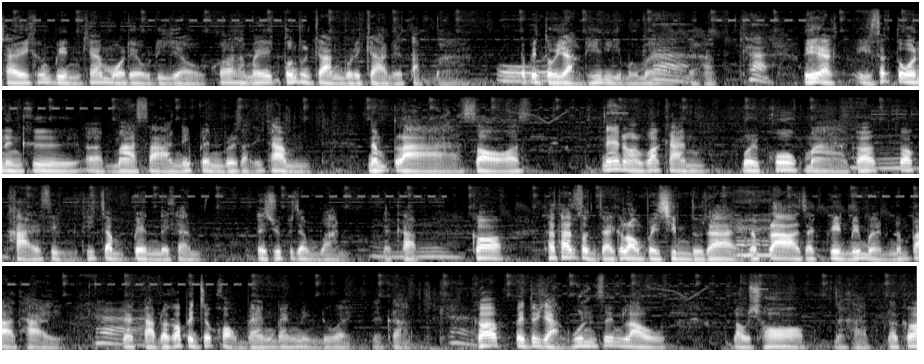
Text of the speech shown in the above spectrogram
ใช้เครื่องบินแค่โมเดลเดียว ก็ทำให้ต้นทุนการบริการเนี่ยต่ำมากโอ้ก็เป็นตัวอย่างที่ดีมากค่ะๆนะครับค่ะหรืออยากอีกสักตัวหนึ่งคือเอ่อมาซานนี่เป็นบริษัทที่ทำน้ำปลาซอส แน่นอนว่าการบริโภคมาก็ก็ขายสิ่งที่จำเป็นในการในชีวิตประจำวันนะครับอืมก็ถ้าท่านสนใจก็ลองไปชิมดูได้ค่ะน้ำปลาจะกลิ่นไม่เหมือนน้ำปลาไทยค่ะนะครับแล้วก็เป็นเจ้าของแบงค์แบงค์หนึ่งด้วยนะครับค่ะ ก็เป็นตัวอย่างหุ้นซึ่งเราเราชอบนะครับแล้วก็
